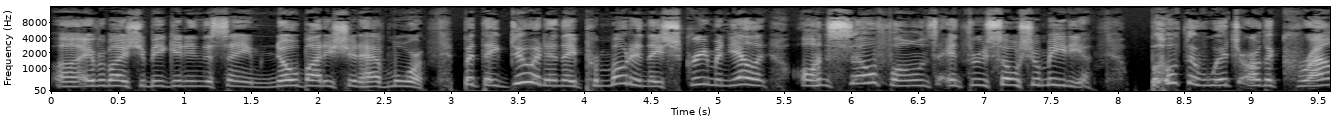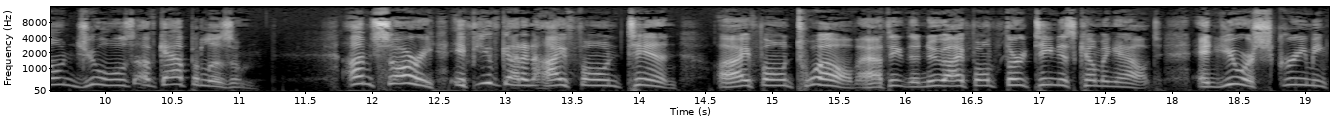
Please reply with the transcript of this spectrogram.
uh, everybody should be getting the same. Nobody should have more. But they do it and they promote it and they scream and yell it on cell phones and through social media, both of which are the crown jewels of capitalism. I'm sorry, if you've got an iPhone 10, iPhone 12. I think the new iPhone 13 is coming out. And you are screaming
